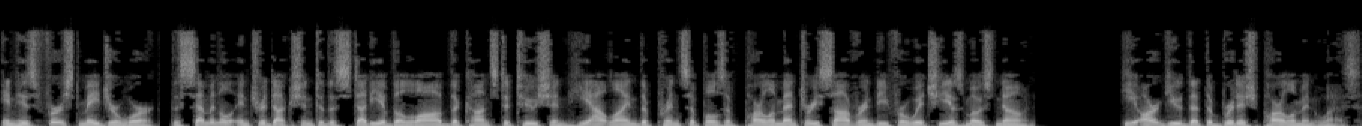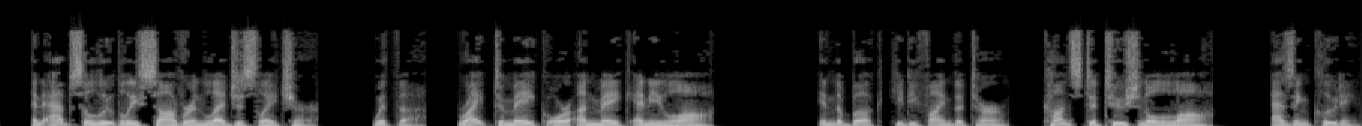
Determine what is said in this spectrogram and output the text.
In his first major work, the seminal Introduction to the Study of the Law of the Constitution he outlined the principles of parliamentary sovereignty for which he is most known. He argued that the British Parliament was an absolutely sovereign legislature, with the right to make or unmake any law. In the book, he defined the term constitutional law as including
